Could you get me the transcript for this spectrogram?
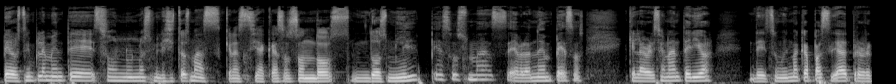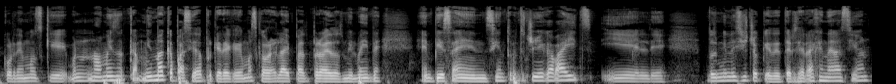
pero simplemente son unos milecitos más, que si acaso son dos, dos mil pesos más, hablando en pesos, que la versión anterior de su misma capacidad, pero recordemos que, bueno, no misma, misma capacidad, porque recordemos que ahora el iPad Pro de 2020 empieza en 128 GB y el de 2018, que es de tercera generación,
